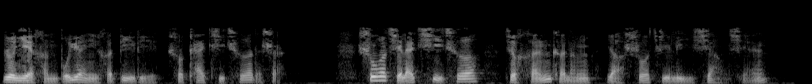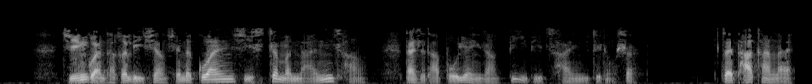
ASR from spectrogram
润叶很不愿意和弟弟说开汽车的事儿，说起来汽车，就很可能要说起李向前。尽管他和李向前的关系是这么难缠。但是他不愿意让弟弟参与这种事儿，在他看来，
